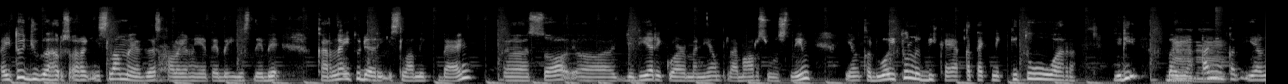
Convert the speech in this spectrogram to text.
itu juga harus orang Islam ya guys kalau yang YTB ISDB. Karena itu dari Islamic Bank uh, so uh, jadi requirement yang pertama harus Muslim yang kedua itu lebih kayak ke teknik gitu war. Jadi banyak kan yang yang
